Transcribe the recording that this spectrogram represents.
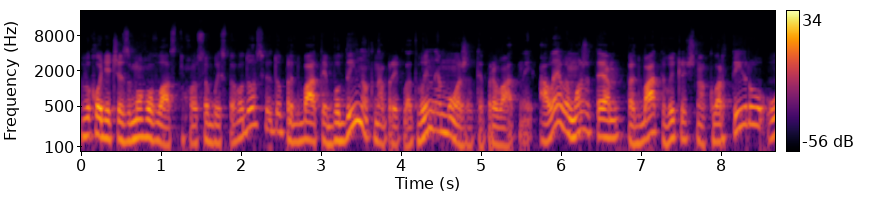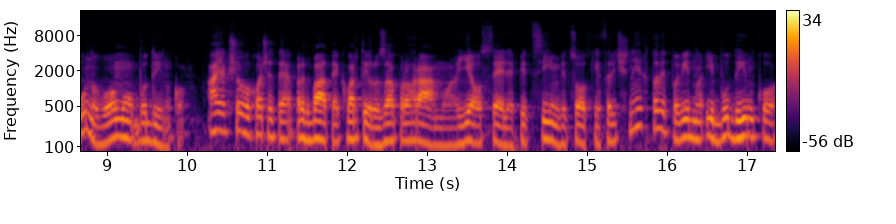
виходячи з мого власного особистого досвіду, придбати будинок, наприклад, ви не можете приватний, але ви можете придбати виключно квартиру у новому будинку. А якщо ви хочете придбати квартиру за програмою ЄОСЕЛЯ під 7% річних, то відповідно і будинку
